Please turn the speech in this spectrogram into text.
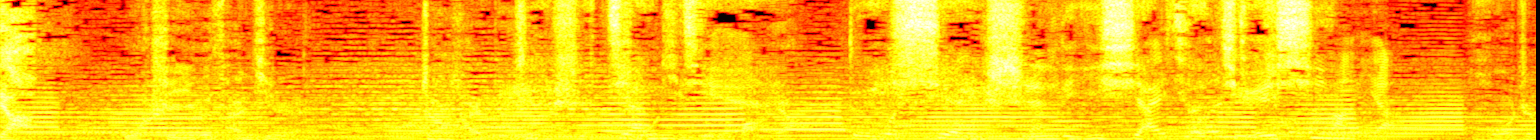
样。我是一个残疾人，张海林这是江姐对现实理想的决心。活着，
